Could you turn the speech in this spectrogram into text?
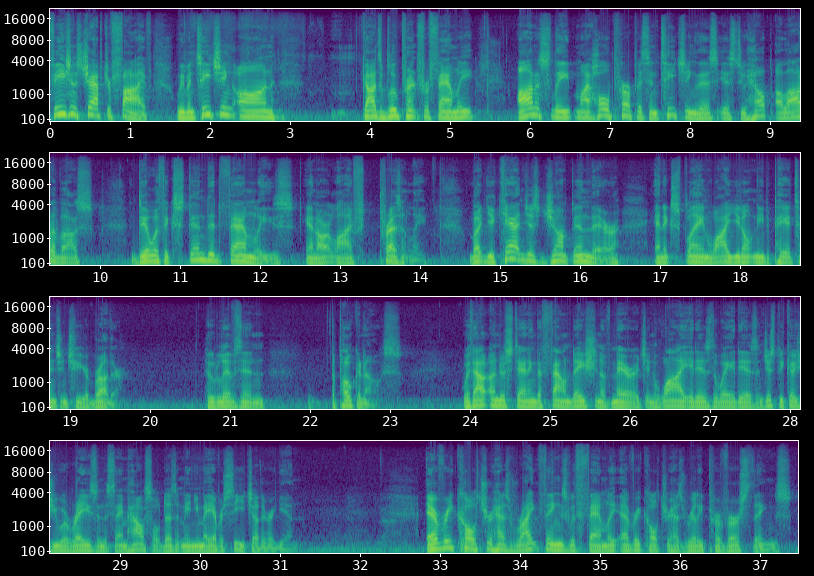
Ephesians chapter 5. We've been teaching on God's blueprint for family. Honestly, my whole purpose in teaching this is to help a lot of us deal with extended families in our life presently. But you can't just jump in there and explain why you don't need to pay attention to your brother who lives in the Poconos without understanding the foundation of marriage and why it is the way it is. And just because you were raised in the same household doesn't mean you may ever see each other again. Every culture has right things with family, every culture has really perverse things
